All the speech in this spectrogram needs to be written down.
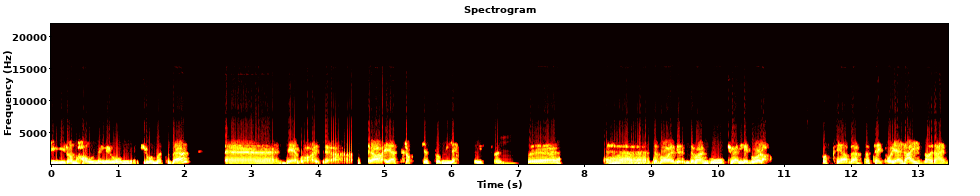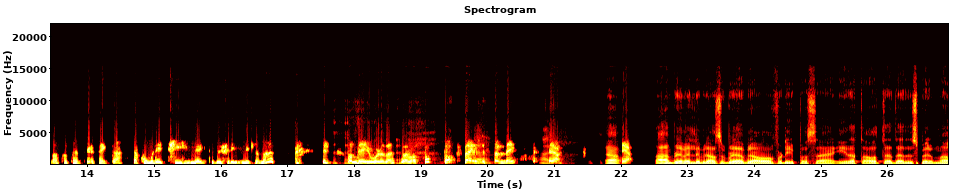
4,5 millioner kroner til det. Eh, det var eh, Ja, jeg trakk et sånn lettelse. Mm. Eh, eh, det, var, det var en god kveld i går, da. Å se det. Jeg tenkte, og jeg regna og regna, så tenkte jeg, tenkte jeg ja, kommer det i tillegg til de frie midlene? og det gjorde det. Så det var topp, topp stemning. Ja. Ja. Nei, Det blir veldig bra. Så blir det bra å fordype seg i dette. Og til det du spør om, da,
